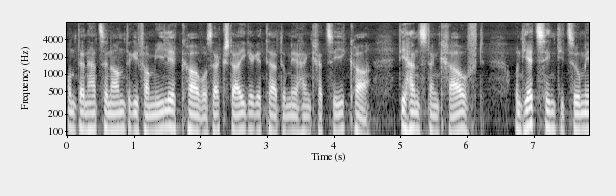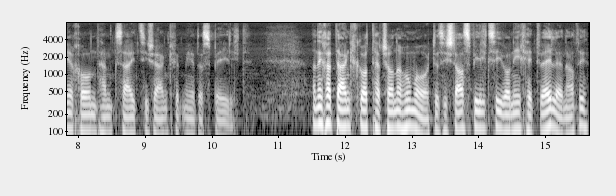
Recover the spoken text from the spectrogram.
Und dann hat es eine andere Familie gehabt, die es auch gesteigert hat und wir haben keine Zeit gehabt. Die haben es dann gekauft. Und jetzt sind die zu mir gekommen und haben gesagt, sie schenken mir das Bild. Und ich habe gedacht, Gott hat schon einen Humor. Das ist das Bild, das ich hätte wollen, oder?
